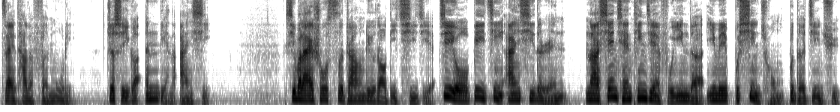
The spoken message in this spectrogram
在他的坟墓里。这是一个恩典的安息。希伯来书四章六到第七节，既有必进安息的人，那先前听见福音的，因为不信从，不得进去，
